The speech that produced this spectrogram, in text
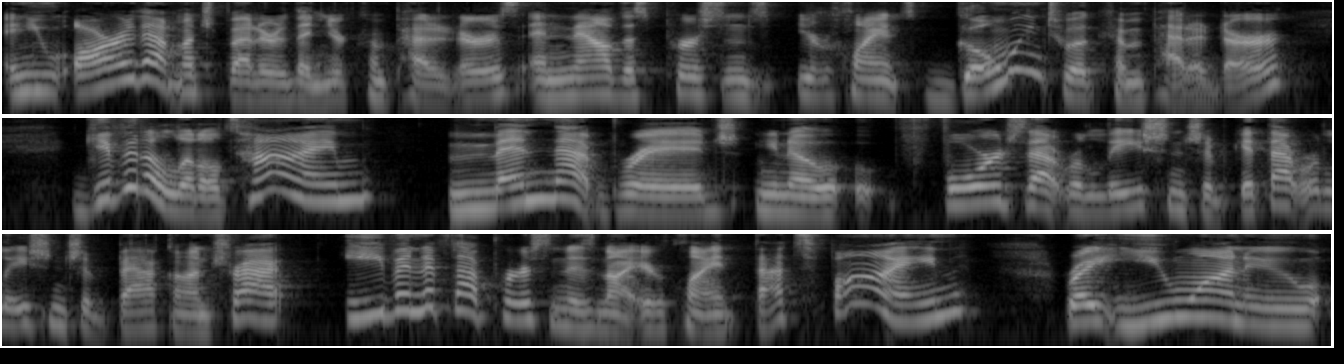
and you are that much better than your competitors, and now this person's, your client's going to a competitor, give it a little time mend that bridge, you know, forge that relationship, get that relationship back on track. Even if that person is not your client, that's fine, right? You want to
